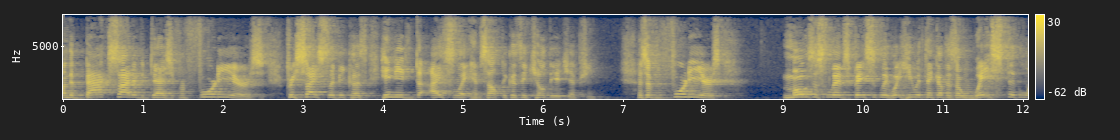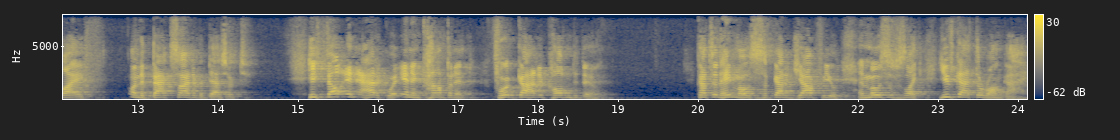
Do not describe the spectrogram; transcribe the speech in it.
on the backside of a desert for 40 years precisely because he needed to isolate himself because he killed the Egyptian. And so for 40 years, Moses lives basically what he would think of as a wasted life on the backside of a desert. He felt inadequate and incompetent for what God had called him to do. God said, Hey, Moses, I've got a job for you. And Moses was like, You've got the wrong guy.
